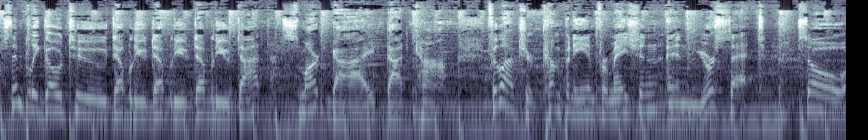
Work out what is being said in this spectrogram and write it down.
Simply go to www.smartguy.com Fill out your company information and you're set. So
